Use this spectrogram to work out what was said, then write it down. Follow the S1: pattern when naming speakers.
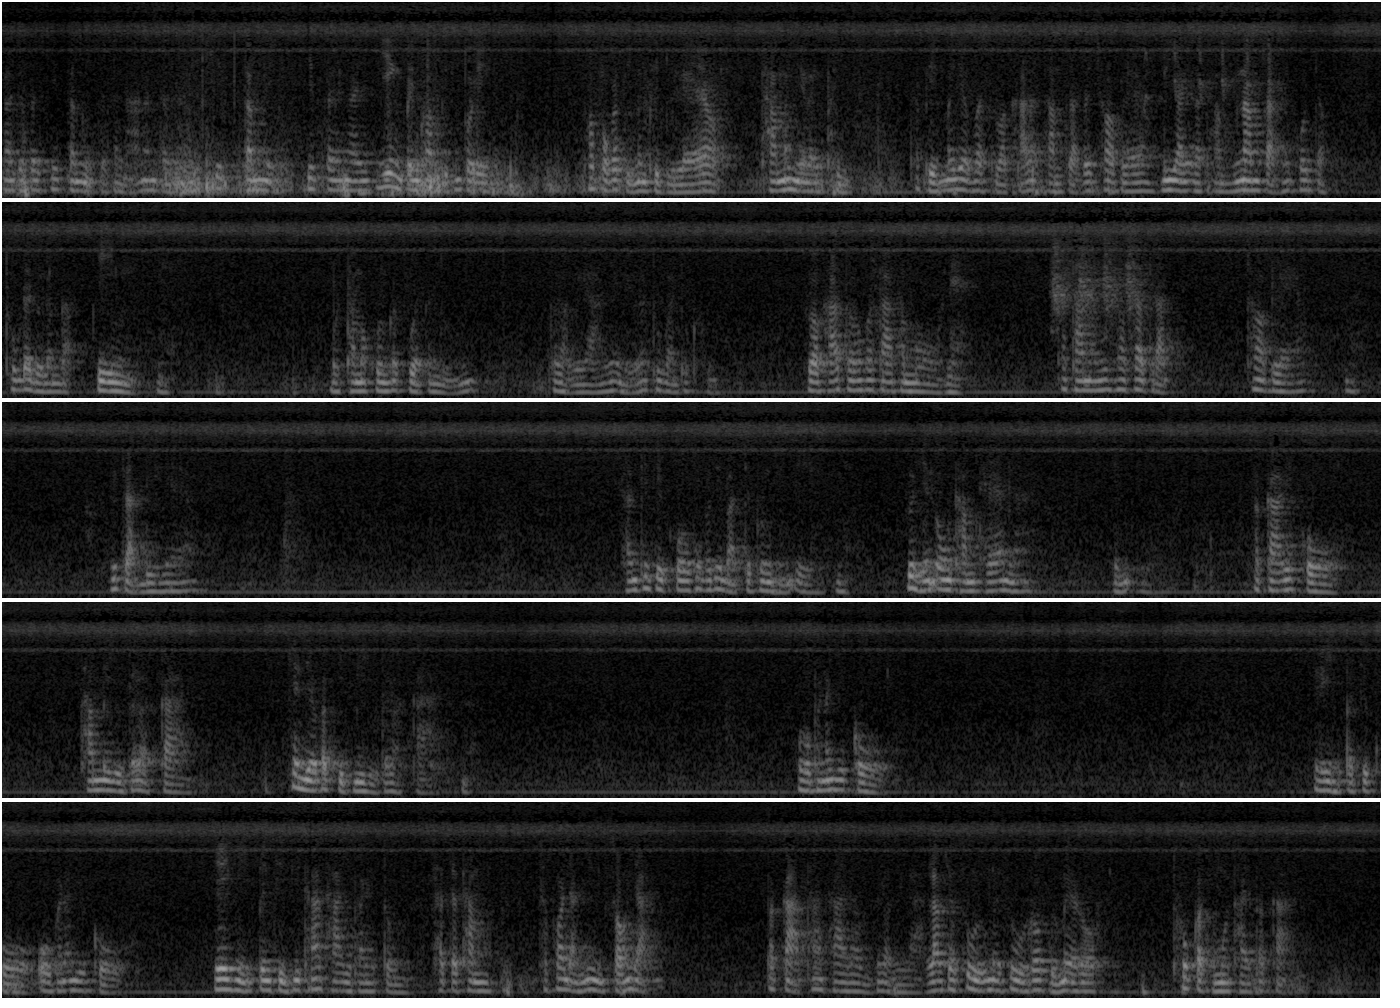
S1: เราจะไปคิดตำหนิศาสนานั้นแต่คิดตำหนิคิดไปยังไง ยิ่งเป็นความผิดของตัวเอง เพราะปกติมันผิดอยู่แล้วทำไม่มีอะไรผิด ถ้าผิดไม่เรียกว่าสวขาธรรมจัดได้ชอบแล้ว นิยายธรรมนำจัดให้พ้นจากทุกได้โดยลำดับจริงบทธรรมคุณก็สวดกันอยู่ตลอดเวลาไม่เหลือทุกวันทุกคืนสวขาโตก็ตาธรรมโมเนี่ยถ้าทำอันนี้ชอบตรัสชอบแล้วนี่ตรัสดีแล้ว ฉันที่จะโกผู้ปฏิบัติจะพึงเห็นเองเพื่อเห็นองค์ธรรมแท้นะเห็นเองอาการิโกทำมีอยู่ตลอดกาลเช่นเดียวกับจิตมีอยู่ตลอดกาลโอปนัญโกเอหิปัจจโก โอปนัญโก เอหิเป็นสิ่งที่ท้าทายอยู่ภายในตนถ้าจะทำเฉพาะอย่างยิ่งสองอย่าง ประกาศท้าทายเราตลอดเวลา เราจะสู้หรือไม่สู้รบหรือไม่รบทุกข์กับสมุทัยประกาศ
